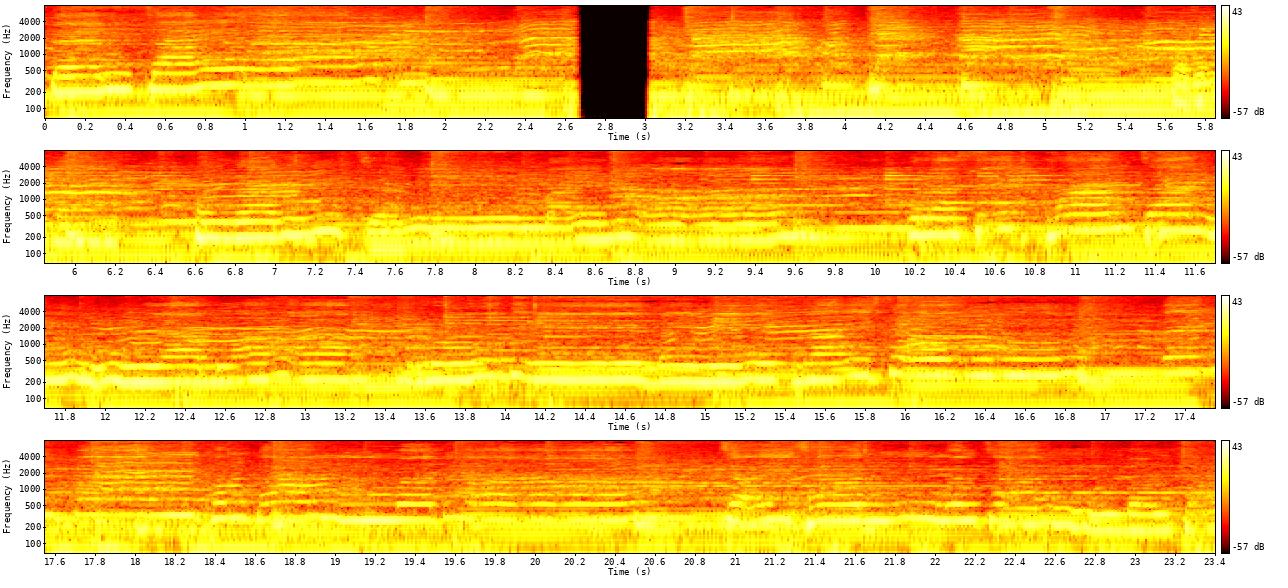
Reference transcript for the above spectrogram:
เป็นใจรักขอบคุณครันั้นจะมีไหมหนอกระซิบถามจันยามลา รู้ดีไม่มีใครสนเป็นแฟนคนธรรมดา ใจฉันเหมือนจันโดนฟ้า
